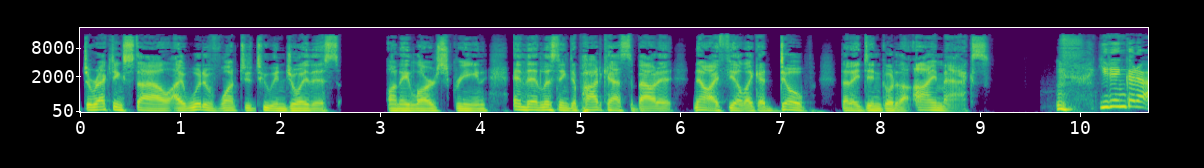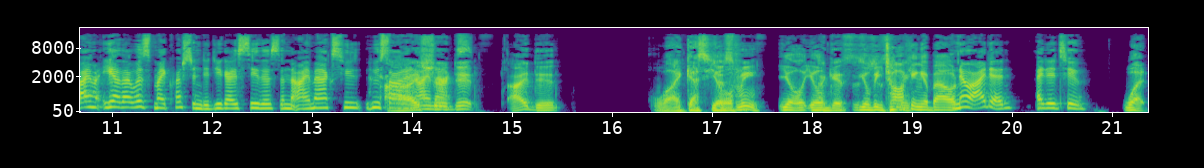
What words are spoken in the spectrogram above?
directing style. I would have wanted to enjoy this on a large screen and then listening to podcasts about it. Now I feel like a dope that I didn't go to the IMAX. You didn't go to IMAX. Yeah, that was my question. Did you guys see this in IMAX? Who who saw it in I IMAX? sure did. I did. Well, I guess you'll, Just me. you'll, you'll, I guess you'll be just me. talking about No, I did. I did too. what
